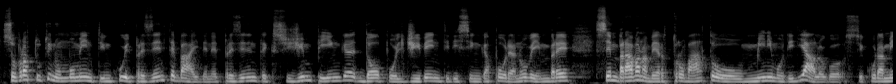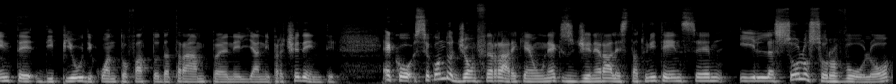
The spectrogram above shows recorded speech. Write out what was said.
soprattutto in un momento in cui il presidente Biden e il presidente Xi Jinping, dopo il G20 di Singapore a novembre, sembravano aver trovato un minimo di dialogo, sicuramente di più di quanto fatto da Trump negli anni precedenti. Ecco, secondo John Ferrari, che è un ex generale statunitense, il solo sorvolo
